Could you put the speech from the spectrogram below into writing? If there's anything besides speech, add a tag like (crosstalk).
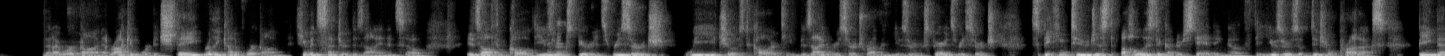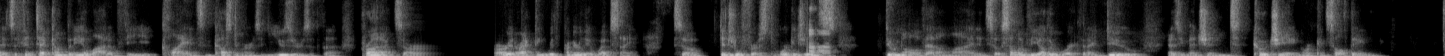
that I work on at Rocket Mortgage, they really kind of work on human centered design. And so it's often called user mm-hmm. experience research. We chose to call our team design research rather than user experience research, speaking to just a holistic understanding of the users of digital products. Being that it's a fintech company, a lot of the clients and customers and users of the products are, are interacting with primarily a website. So digital first mortgages, uh-huh. doing all of that online. And so some of the other work that I do, as you mentioned, coaching or consulting,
